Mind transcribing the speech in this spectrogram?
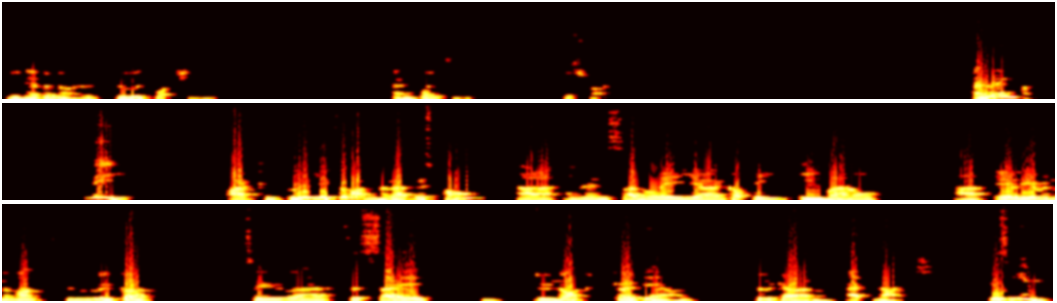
You never know who is watching and waiting to strike. And then me. I'd completely forgotten about this poem, uh, and then suddenly uh, got the email uh, earlier in the month from Luca to uh, to say, "Do not go down to the garden at night is in.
